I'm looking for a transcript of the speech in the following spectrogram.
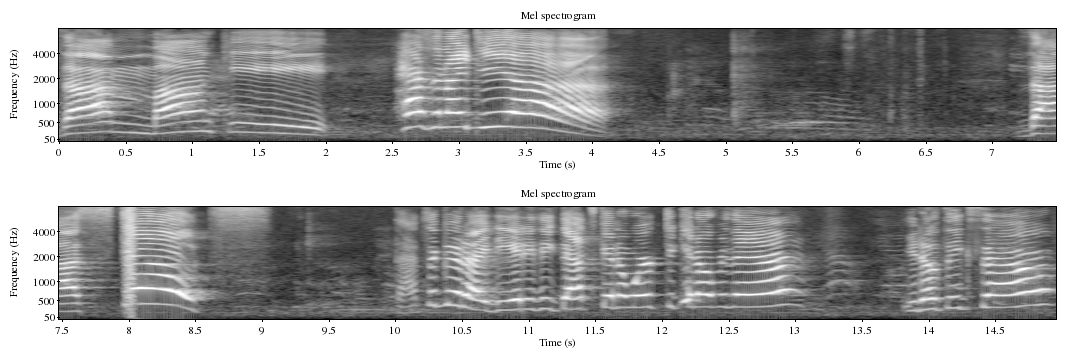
The monkey has an idea. The stilts. That's a good idea. Do you think that's going to work to get over there? You don't think so?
